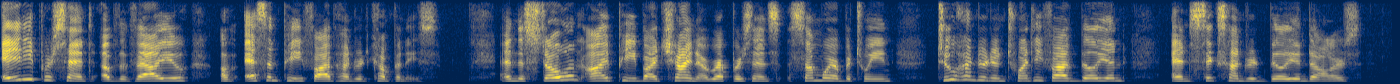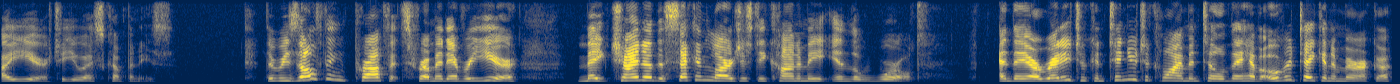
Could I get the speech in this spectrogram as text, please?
80% of the value of S&P 500 companies. And the stolen IP by China represents somewhere between 225 billion and $600 billion a year to U.S. companies. The resulting profits from it every year make China the second largest economy in the world. And they are ready to continue to climb until they have overtaken America,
